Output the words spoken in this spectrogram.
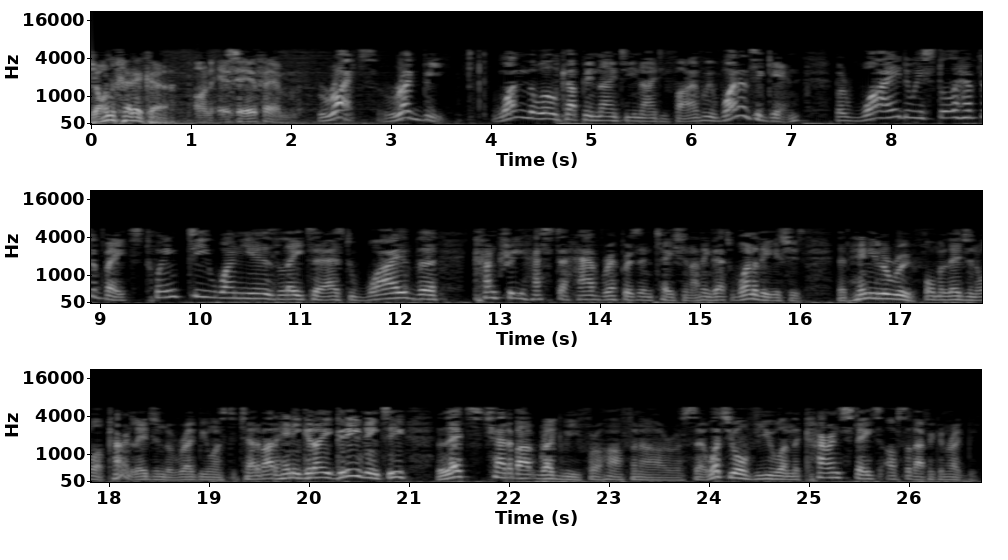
John Gericke on SAFM. Right, rugby. Won the World Cup in 1995. We've won it again. But why do we still have debates 21 years later as to why the country has to have representation? I think that's one of the issues that Hennie le Roux, former legend, well, current legend of rugby, wants to chat about. Hennie, good, good evening to you. Let's chat about rugby for half an hour or so. What's your view on the current state of South African rugby?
